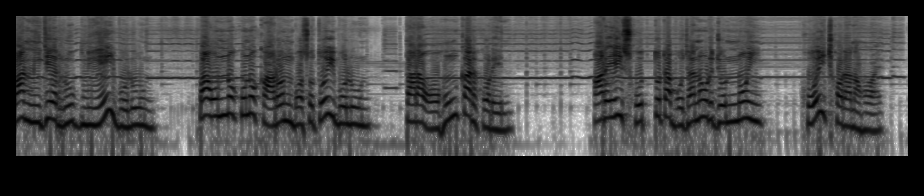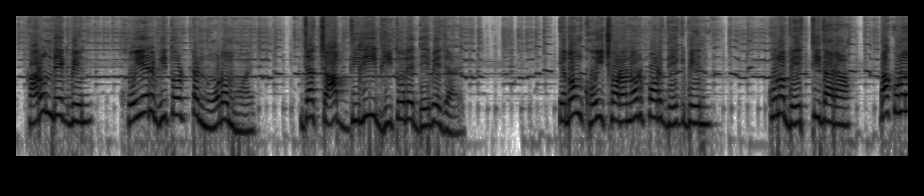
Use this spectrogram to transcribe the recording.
বা নিজের রূপ নিয়েই বলুন, বা অন্য কোনো কারণবশতই বলুন, তারা অহংকার করেন। আর এই সত্যটা বোঝানোর জন্যই খই ছড়ানো হয়। কারণ দেখবেন, খইয়ের ভিতরটা নরম হয়, যা চাপ দিলেই ভিতরে দেবে যায়। এবং খই ছড়ানোর পর দেখবেন, কোনো ব্যক্তি দ্বারা বা কোনো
